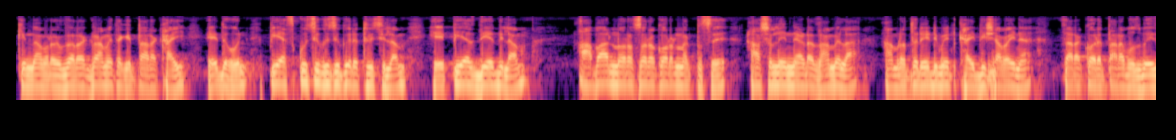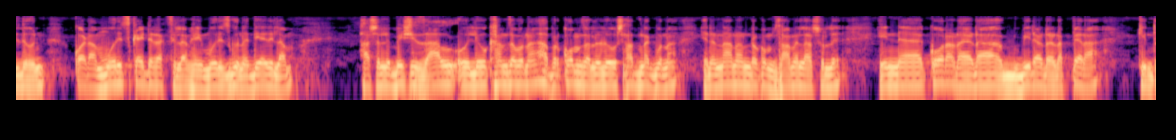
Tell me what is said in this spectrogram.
কিন্তু আমরা যারা গ্রামে থাকি তারা খাই। এই দেখুন, পেঁয়াজ কুচি কুচি করে থুইছিলাম, এই পেঁয়াজ দিয়ে দিলাম। আবার নড়াচড়া করার লাগতেছে। আসলে একটা ঝামেলা, আমরা তো রেডিমেড খাই দি সবাই না। যারা করে তারা বুঝবে। এই দেখুন, কয়টা মরিচ কাইটে রাখছিলাম, এই মরিচগুলো দিয়ে দিলাম। আসলে বেশি জাল হইলেও খান যাব না, আবার কম জাল হইলেও স্বাদ লাগবে না। এটা নানান রকম ঝামেলা আসলে। ইন্না করাটা, এটা বিরাট একটা প্যারা। কিন্তু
